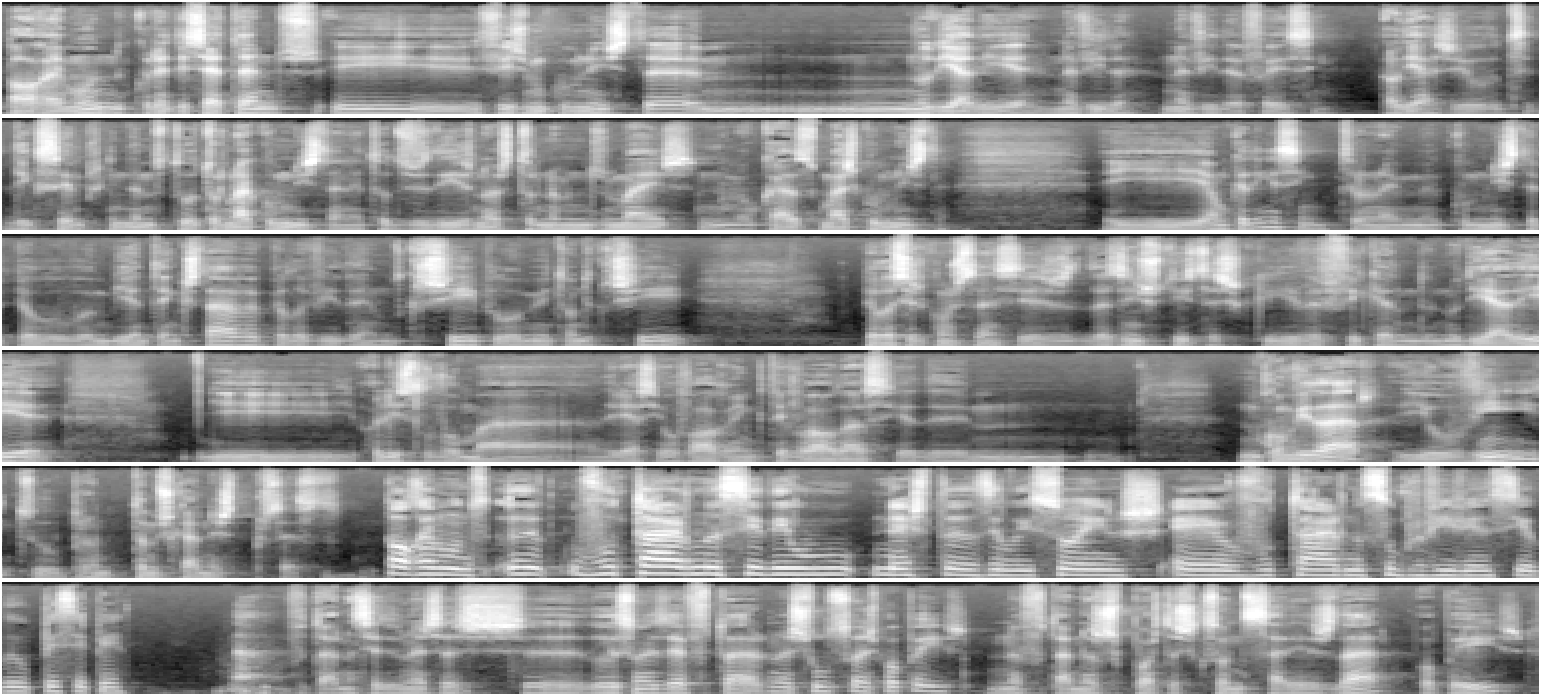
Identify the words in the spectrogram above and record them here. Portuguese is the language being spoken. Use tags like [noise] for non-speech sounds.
Paulo Raimundo, 47 anos, e fiz-me comunista hum, no dia a dia, na vida. Na vida foi assim. Aliás, eu digo sempre que ainda me estou a tornar comunista, né? todos os dias nós tornamos-nos mais, no meu caso, mais comunista. E é um bocadinho assim. Tornei-me comunista pelo ambiente em que estava, pela vida onde cresci, pelo ambiente onde cresci, pelas circunstâncias das injustiças que ia verificando no dia a dia. E olha, isso levou-me a. Diria assim, houve alguém que teve a audácia de me convidar e eu vim e tu, pronto, estamos cá neste processo. Paulo Raimundo, uh, votar na CDU nestas eleições é votar na sobrevivência do PCP? Não, votar na CDU nestas uh, eleições é votar nas soluções para o país, não é votar nas respostas que são necessárias dar para o país.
